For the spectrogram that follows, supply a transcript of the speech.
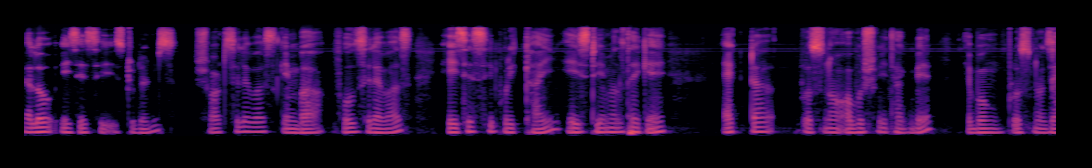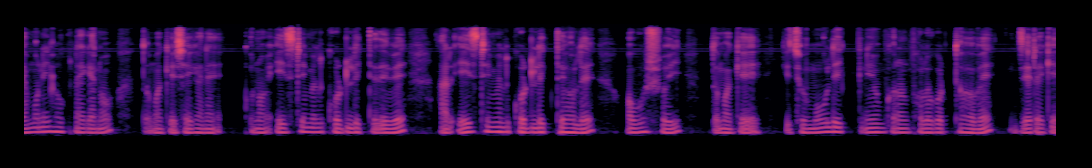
Hello HSC students short syllabus কিংবা ফুল সিলেবাস এইচএসসি পরীক্ষায় এইচটিএমএল থেকে একটা প্রশ্ন অবশ্যই থাকবে এবং প্রশ্ন যেমনই হোক না কেন তোমাকে সেখানে কোনো এইচটিএমএল কোড লিখতে দেবে। আর এইচটিএমএল কোড লিখতে হলে অবশ্যই তোমাকে কিছু মৌলিক নিয়মকানুন ফলো করতে হবে, যেটাকে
